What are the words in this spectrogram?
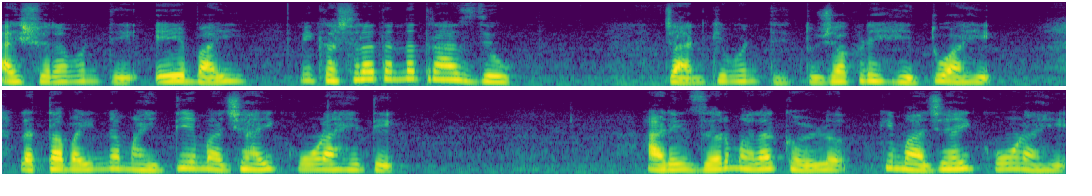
ऐश्वर्या म्हणते ए बाई मी कशाला त्यांना त्रास देऊ? जानकी म्हणते तुझ्याकडे हेतू आहे. लताबाईंना माहिती आहे माझी आई कोण आहे ते. आणि जर मला कळलं की माझी आई कोण आहे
